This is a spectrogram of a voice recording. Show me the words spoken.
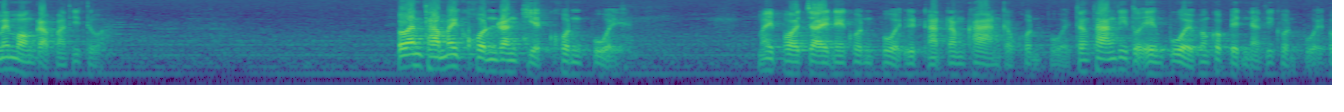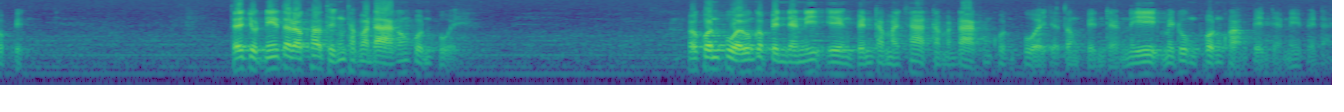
ไม่มองกลับมาที่ตัว เพราะนั้นทำให้คนรังเกียจคนป่วย ไม่พอใจในคนป่วยอึดอัดรำคาญกับคนป่วย ทั้งๆทที่ตัวเองป่วยมันก็เป็นอย่างที่คนป่วยก็เป็น แต่จุดนี้ถ้าเราเข้าถึงธรรมดาของคนป่วยเพราะคนป่วยมันก็เป็นอย่างนี้เองเป็นธรรมชาติธรรมดาของคนป่วยจะต้องเป็นอย่างนี้ไม่รุ่งพ้นความเป็นอย่างนี้ไปได้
